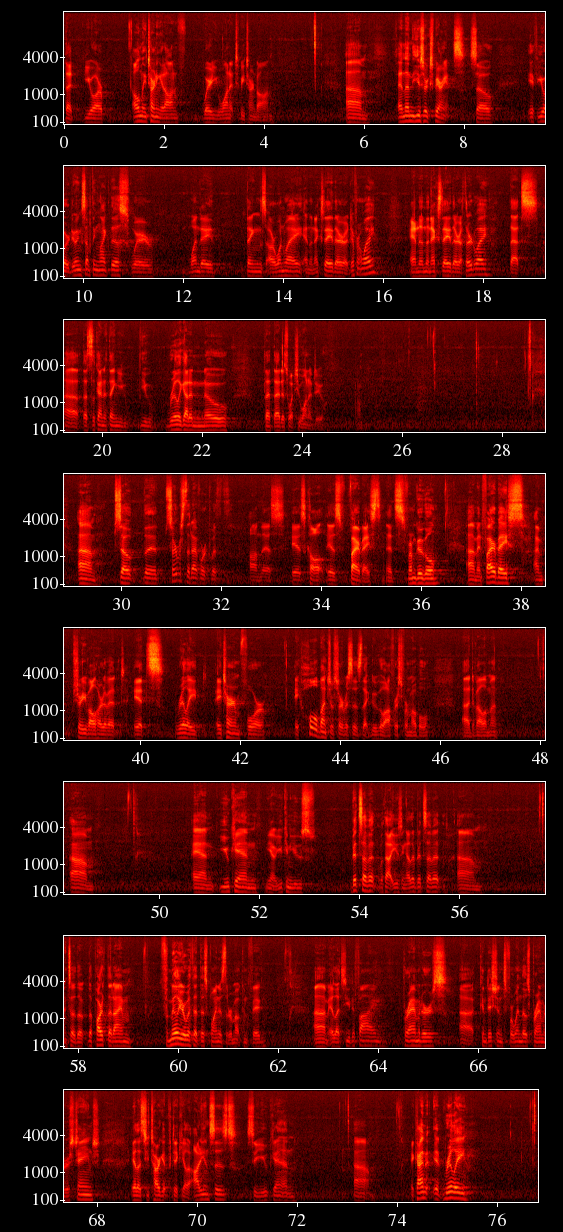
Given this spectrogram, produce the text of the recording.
that you are only turning it on where you want it to be turned on. Um, and then the user experience. So if you are doing something like this where one day things are one way and the next day they're a different way, and then the next day they're a third way, that's, uh, that's the kind of thing you, you really got to know that that is what you want to do. Um, so the service that I've worked with on this is called is Firebase. It's from Google, um, and Firebase. I'm sure you've all heard of it. It's really a term for a whole bunch of services that Google offers for mobile uh, development. Um, and you can, you know, you can use bits of it without using other bits of it. Um, and so the, the part that I'm familiar with at this point is the remote config. Um, it lets you define parameters, uh, conditions for when those parameters change. It lets you target particular audiences so you can, um, it kind of, it really,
